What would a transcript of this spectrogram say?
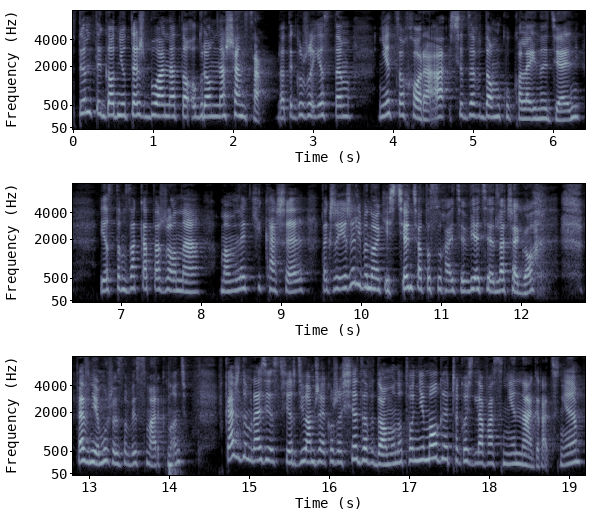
W tym tygodniu też była na to ogromna szansa, dlatego że jestem nieco chora. Siedzę w domku kolejny dzień. Jestem zakatarzona, mam lekki kaszel, także jeżeli będą jakieś cięcia, to słuchajcie, wiecie dlaczego. Pewnie muszę sobie smarknąć. W każdym razie stwierdziłam, że jako, że siedzę w domu, no to nie mogę czegoś dla Was nie nagrać, nie?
